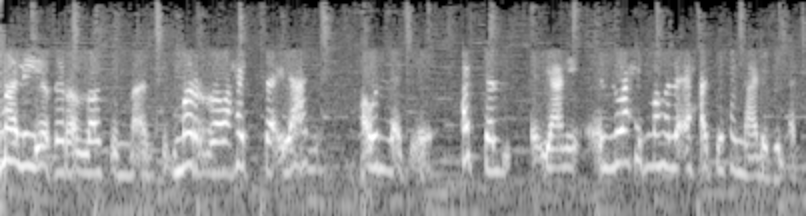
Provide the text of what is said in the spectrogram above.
ما لي غير الله ثم مرة حتى يعني هقول لك إيه حتى يعني الواحد ما هو لاقي حد يحن عليه بالأكل.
